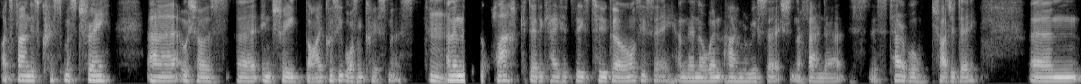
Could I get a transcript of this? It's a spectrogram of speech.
I'd found this Christmas tree uh, which I was uh, intrigued by because it wasn't Christmas. Mm. And then a plaque dedicated to these two girls, you see. And then I went home and researched and I found out this, this terrible tragedy. Um,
